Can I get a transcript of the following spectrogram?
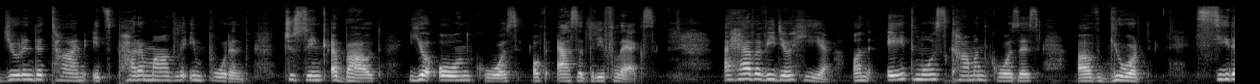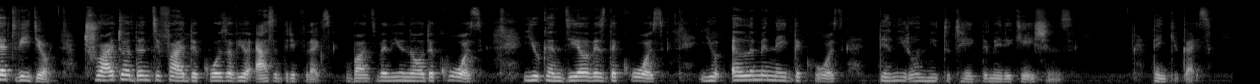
During the time, it's paramountly important to think about your own cause of acid reflux. I have a video here on 8 most common causes of GERD. See that video. Try to identify the cause of your acid reflux. Once when you know the cause, you can deal with the cause. You eliminate the cause, then you don't need to take the medications. Thank you guys.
